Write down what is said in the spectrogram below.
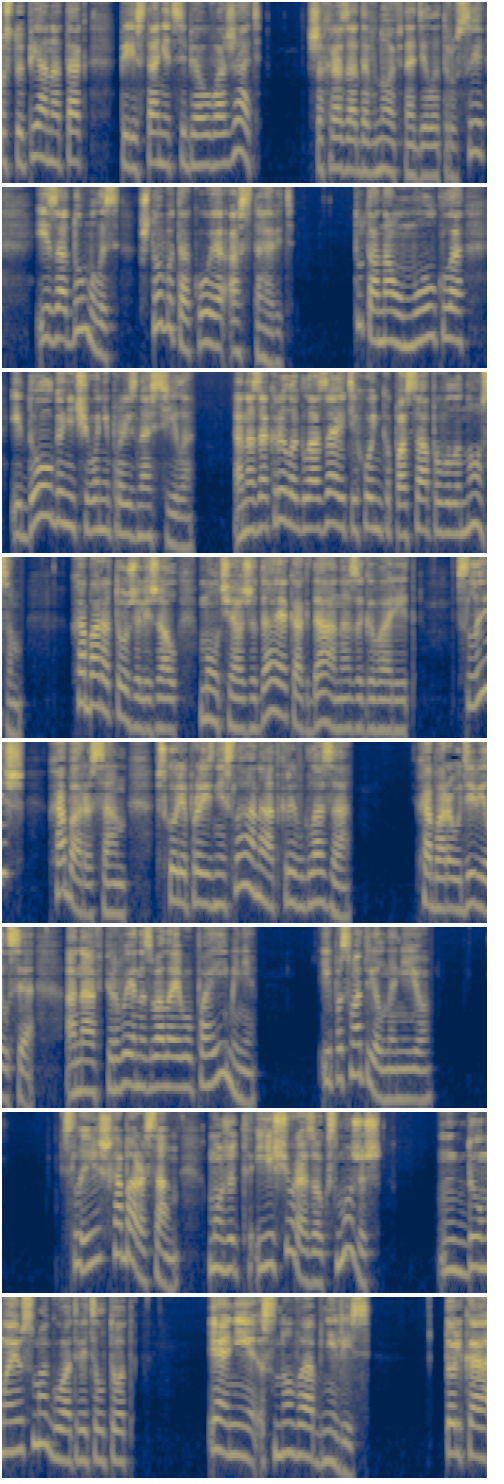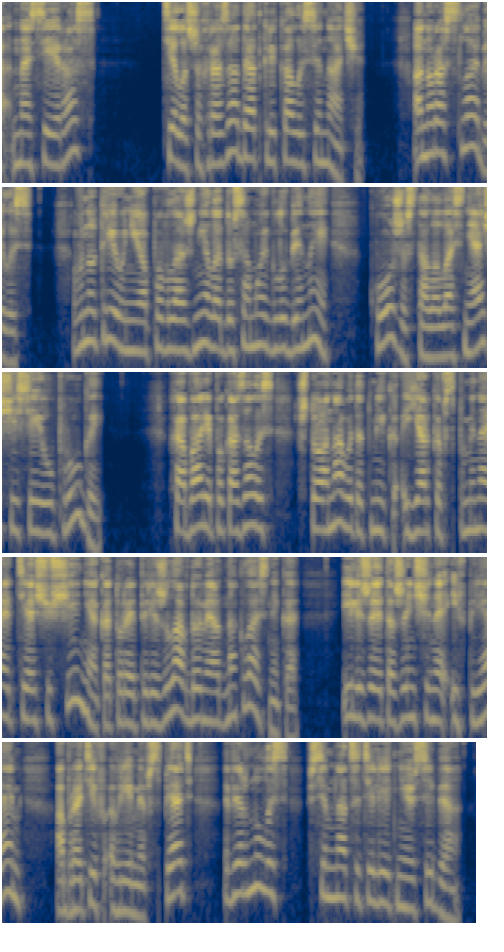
Поступи она так, перестанет себя уважать. Шахразада вновь надела трусы и задумалась, что бы такое оставить. Тут она умолкла и долго ничего не произносила. Она закрыла глаза и тихонько посапывала носом. Хабара тоже лежал, молча ожидая, когда она заговорит. «Слышь, Хабара-сан», — вскоре произнесла она, открыв глаза. Хабара удивился. Она впервые назвала его по имени и посмотрел на нее. «Слышь, Хабара-сан, может, еще разок сможешь?» «Думаю, смогу», — ответил тот. И они снова обнялись. Только на сей раз тело Шахразады откликалось иначе. Оно расслабилось, внутри у нее повлажнело до самой глубины, кожа стала лоснящейся и упругой. Хабаре показалось, что она в этот миг ярко вспоминает те ощущения, которые пережила в доме одноклассника, или же эта женщина и впрямь, обратив время вспять, вернулась в семнадцатилетнюю себя —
